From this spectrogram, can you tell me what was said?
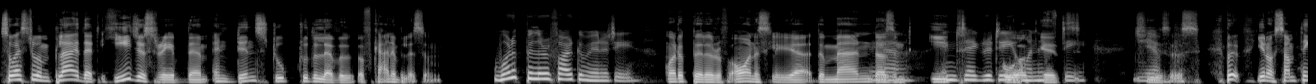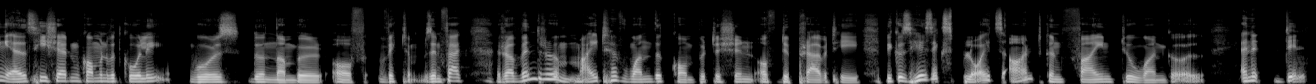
So as to imply that he just raped them and didn't stoop to the level of cannibalism. What a pillar of our community. What a pillar of honestly, yeah. The man doesn't Yeah. eat Integrity, honesty. kids. Yep. Jesus. But you know, something else he shared in common with Kohli was the number of victims. In fact, Ravindra might have won the competition of depravity because his exploits aren't confined to one girl. And it didn't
